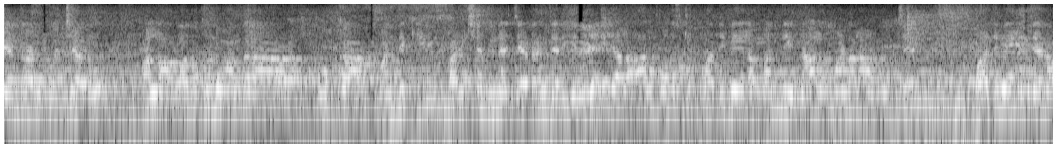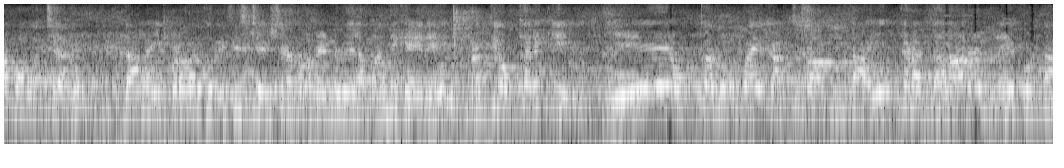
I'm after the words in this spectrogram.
కేంద్రానికి వచ్చారు. మళ్ళా పదకొండు వందల ఒక్క మందికి పరీక్ష నిన్న చేయడం జరిగింది. ఇవాళ ఆల్మోస్ట్ పదివేల మంది నాలుగు మండలాల నుంచి పదివేల జనాభా వచ్చారు. దానిలో ఇప్పటివరకు రిజిస్ట్రేషన్ రెండు వేల మందికి అయినాయి. ప్రతి ఒక్కరికి ఏ ఒక్క రూపాయి ఖర్చు కాకుండా ఎక్కడ దళారులు లేకుండా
